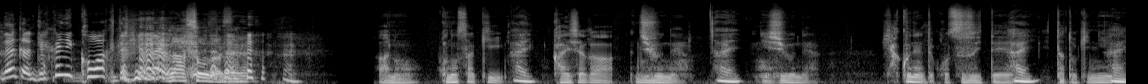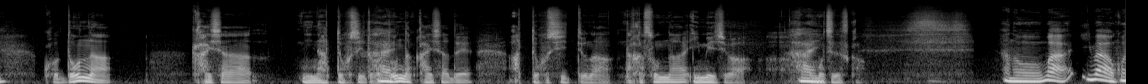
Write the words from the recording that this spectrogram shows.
ん。なんか逆に怖くて言えない。あ、そうだね。あのこの先はい会社が10年、はい20年、100年ってこう続いていはいった時に、はいこうどんな会社になってほしいとか、はいどんな会社であってほしいっていうようななんかそんなイメージははいお持ちですか？あのまあ、今行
